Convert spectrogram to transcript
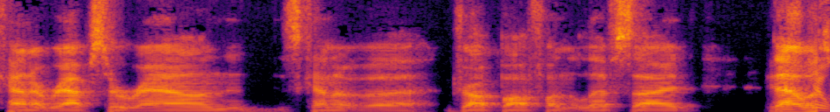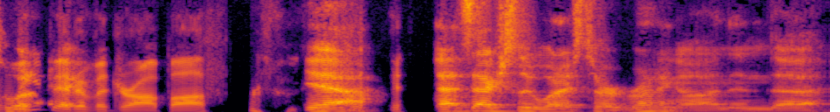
kind of wraps around, and it's kind of a drop off on the left side. That was a wee bit of a drop off. yeah, that's actually what I started running on. And uh,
